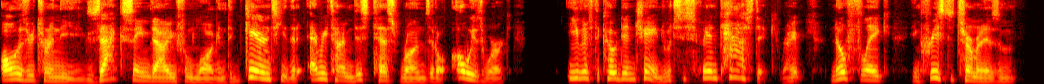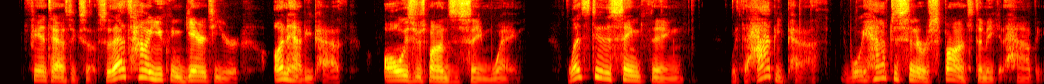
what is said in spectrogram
always returning the exact same value from login to guarantee that every time this test runs, it'll always work, even if the code didn't change, which is fantastic, right? No flake, increased determinism, fantastic stuff. So that's how you can guarantee your unhappy path always responds the same way. Let's do the same thing with the happy path, but we have to send a response to make it happy.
